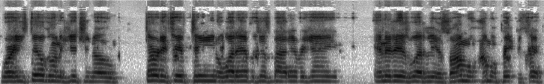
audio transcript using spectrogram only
where he's still gonna get, you know, 30, 15 or whatever just about every game. And it is what it is. So I'm gonna I'm gonna pick the Clippers.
